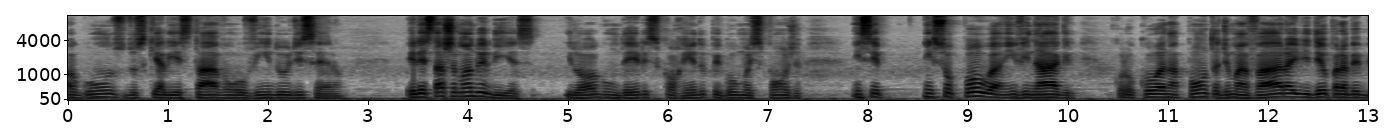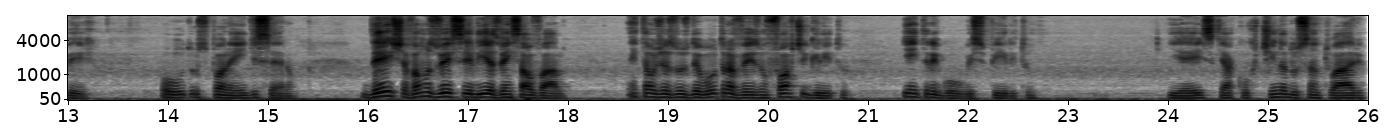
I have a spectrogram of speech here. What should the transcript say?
Alguns dos que ali estavam ouvindo disseram: Ele está chamando Elias. E logo um deles, correndo, pegou uma esponja, ensopou-a em vinagre, colocou-a na ponta de uma vara e lhe deu para beber. Outros, porém, disseram: Deixa, vamos ver se Elias vem salvá-lo. Então Jesus deu outra vez um forte grito e entregou o Espírito. E eis que a cortina do santuário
